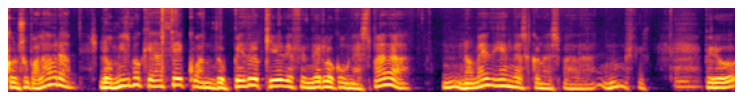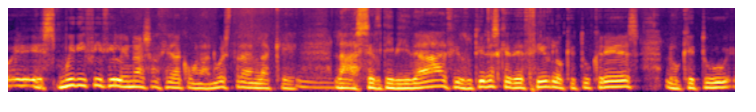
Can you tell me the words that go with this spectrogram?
con su palabra. Lo mismo que hace cuando Pedro quiere defenderlo con una espada. No me defiendas con la espada. Pero es muy difícil en una sociedad como la nuestra en la que la asertividad, es decir, tú tienes que decir lo que tú crees, lo que tú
